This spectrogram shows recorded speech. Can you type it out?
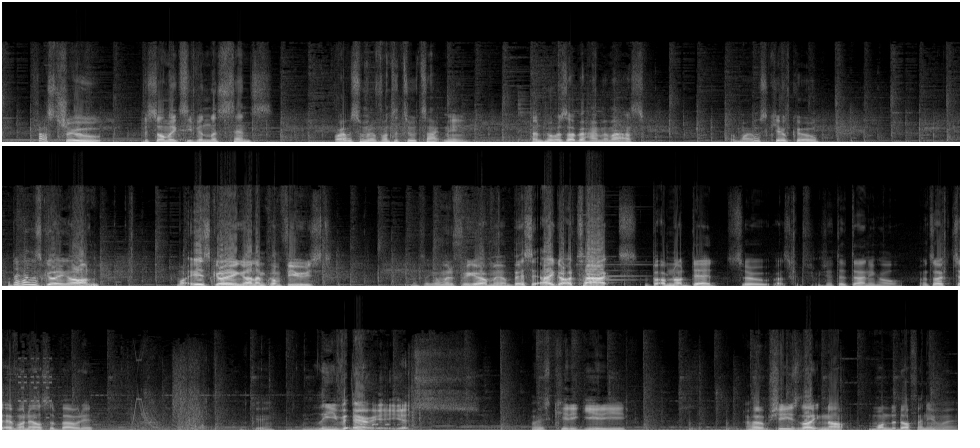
If that's true, this all makes even less sense. Why would someone have wanted to attack me? And who was that behind the mask? And why was Kyoko... What the hell is going on? What is going on? I'm confused. I think I'm going to figure out my own. Basically, I got attacked, but I'm not dead, so that's good. Get to the dining hall. I'll talk to everyone else about it. Okay. Leave area, yes. Where's Kirigiri? I hope she's, like, not wandered off anywhere.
